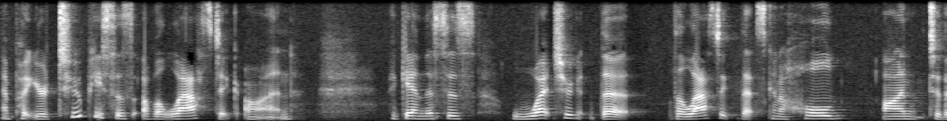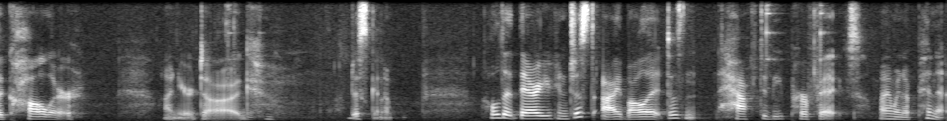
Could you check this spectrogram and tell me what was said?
and put your two pieces of elastic on. Again, this is what you're, the, the elastic that's gonna hold on to the collar on your dog. I'm just gonna hold it there. You can just eyeball it. It doesn't have to be perfect. I'm gonna pin it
